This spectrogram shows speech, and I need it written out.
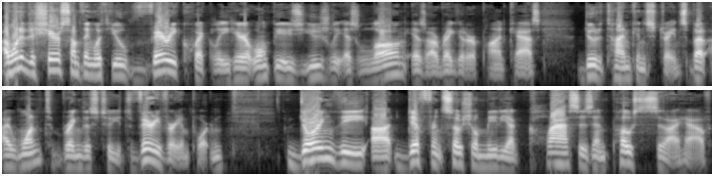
I wanted to share something with you very quickly here. It won't be as usually as long as our regular podcast due to time constraints, but I wanted to bring this to you. It's very, very important. During the uh, different social media classes and posts that I have,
